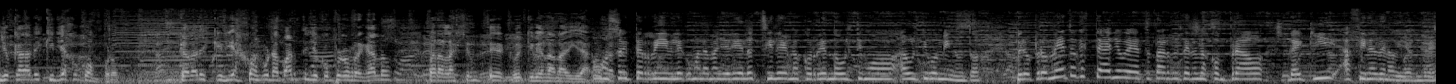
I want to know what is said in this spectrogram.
yo cada vez que viajo compro. Cada vez que viajo a alguna parte yo compro los regalos para la gente que viene a Navidad. Como soy terrible, como la mayoría de los chilenos, corriendo a último, a último minuto. Pero prometo que este año voy a tratar de tenerlos comprados de aquí a fines de noviembre.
